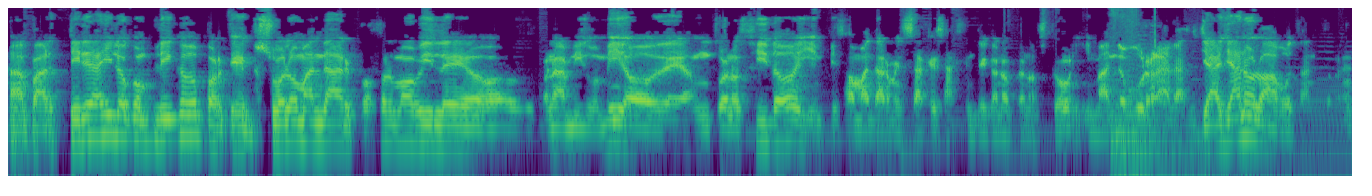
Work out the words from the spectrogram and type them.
A partir de ahí lo complico porque suelo mandar, cojo el móvil de o- un amigo mío o de un conocido y empiezo a mandar mensajes a gente que no conozco y mando burradas. Ya, ya no lo hago tanto. ¿eh?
